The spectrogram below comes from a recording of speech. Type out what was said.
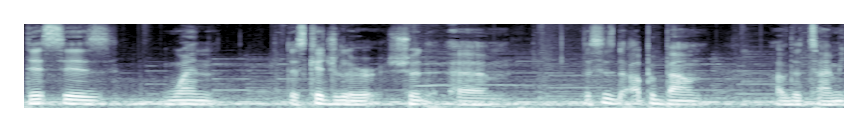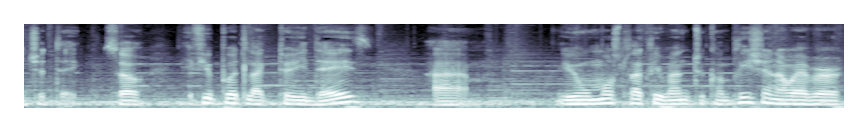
this is when the scheduler should. Um, this is the upper bound of the time it should take. So if you put like 30 days, um, you will most likely run to completion. However,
